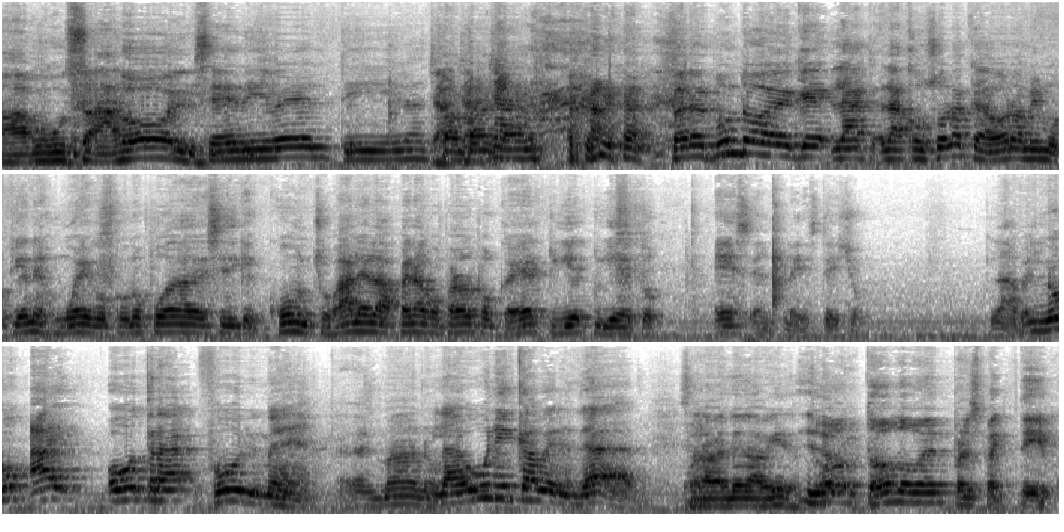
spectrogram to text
Abusador. Se divertirá. Cha, cha, cha. Pero el punto es que la, la consola que ahora mismo tiene juegos que uno pueda decir que concho vale la pena comprarlo porque esto y esto y esto es el PlayStation. La verdad. No hay otra forma. Hermano. La única verdad. Esa es la verdad de la vida. Todo, todo es perspectiva.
